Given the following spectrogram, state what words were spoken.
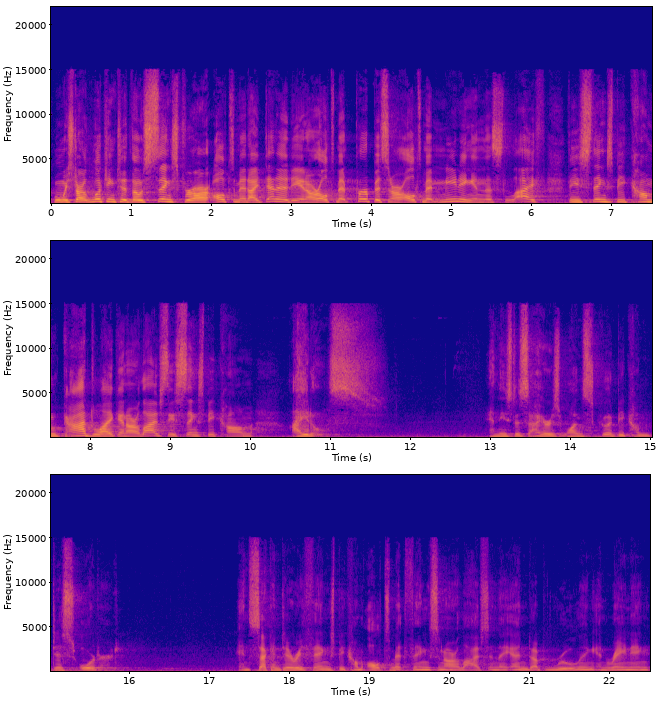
When we start looking to those things for our ultimate identity and our ultimate purpose and our ultimate meaning in this life, these things become godlike in our lives. These things become idols. And these desires, once good, become disordered and secondary things become ultimate things in our lives, and they end up ruling and reigning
